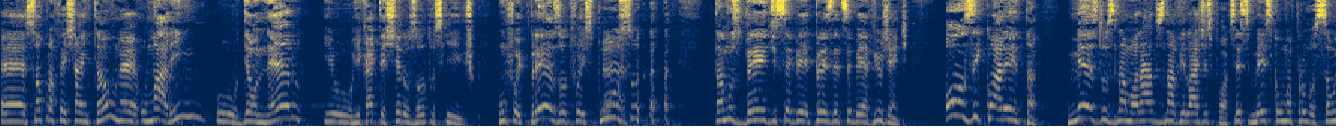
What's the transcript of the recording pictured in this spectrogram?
É, só pra fechar então, né? O Marinho, o Deonero e o Ricardo Teixeira, os outros que. Um foi preso, outro foi expulso. Estamos bem de CB, presidente CBF, viu, gente? 11:40 mês dos namorados na Village Esportes. Esse mês com uma promoção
